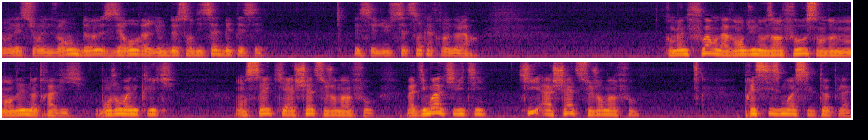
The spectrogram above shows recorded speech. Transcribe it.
On est sur une vente de 0,217 BTC. Et c'est du 780 dollars. Combien de fois on a vendu nos infos sans demander notre avis? Bonjour OneClick. On sait qui achète ce genre d'infos. Bah dis-moi Activity, qui achète ce genre d'infos? Précise-moi s'il te plaît.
